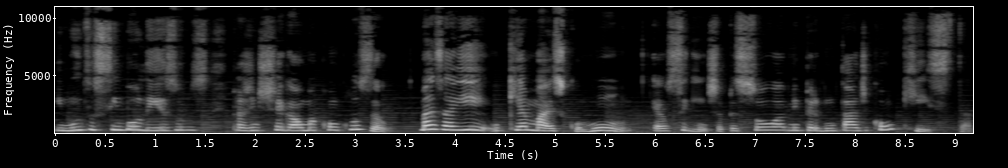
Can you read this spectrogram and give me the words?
e muitos simbolismos para a gente chegar a uma conclusão. Mas aí o que é mais comum é o seguinte: a pessoa me perguntar de conquista.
